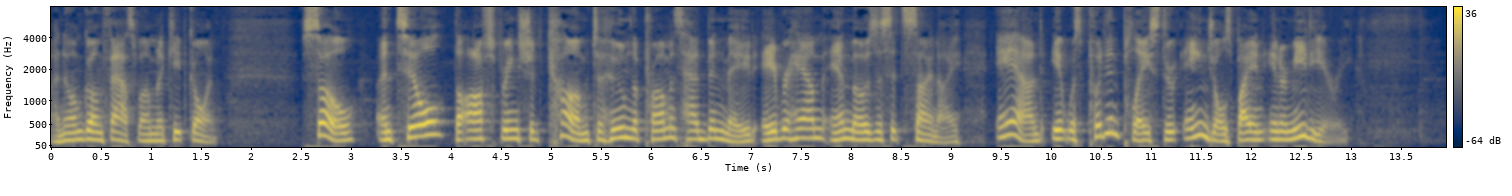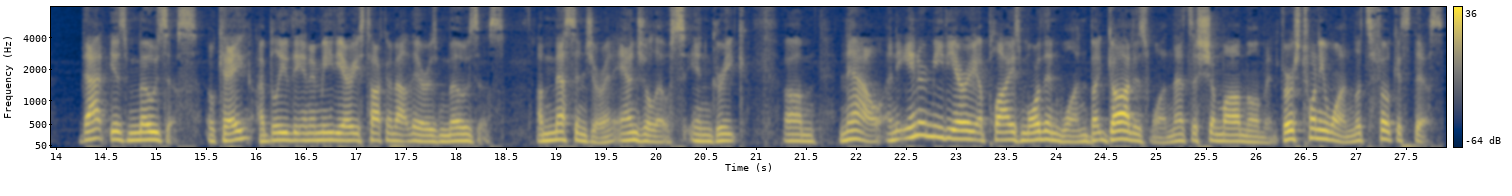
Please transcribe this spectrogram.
I know I'm going fast, but I'm going to keep going. So, until the offspring should come to whom the promise had been made, Abraham and Moses at Sinai, and it was put in place through angels by an intermediary. That is Moses, okay? I believe the intermediary he's talking about there is Moses, a messenger, an angelos in Greek. Um, now, an intermediary applies more than one, but God is one. That's a Shema moment. Verse 21, let's focus this.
